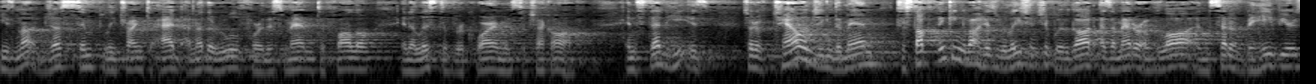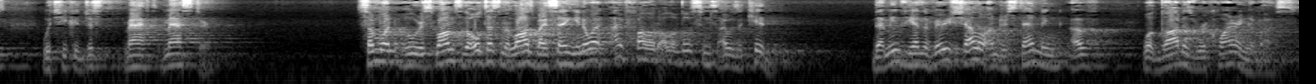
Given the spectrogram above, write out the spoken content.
He's not just simply trying to add another rule for this man to follow in a list of requirements to check off. Instead, he is sort of challenging the man to stop thinking about his relationship with God as a matter of law and set of behaviors which he could just master. Someone who responds to the Old Testament laws by saying, you know what, I've followed all of those since I was a kid. That means he has a very shallow understanding of what God is requiring of us.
